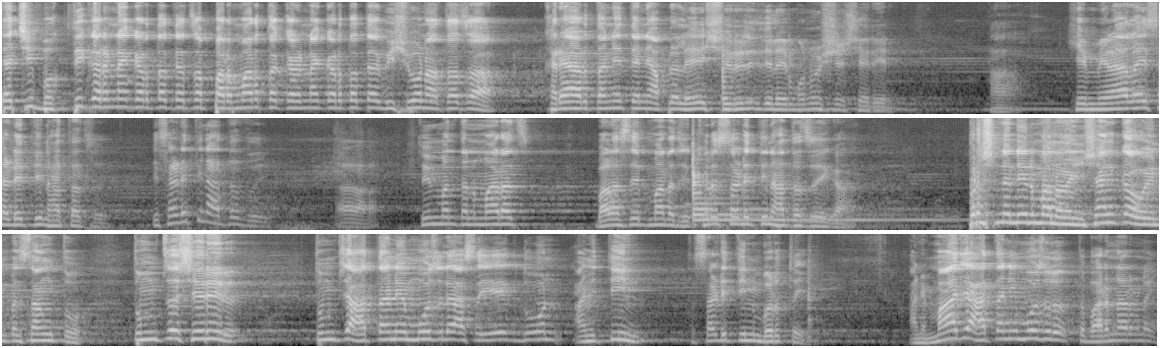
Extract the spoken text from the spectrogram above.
त्याची भक्ती करण्याकरता त्याचा परमार्थ करण्याकरता त्या विश्वनाथाचा खऱ्या अर्थाने त्याने आपल्याला हे शरीर दिलंय मनुष्य शरीर. हा. हे मिळालंय साडेतीन हाताचं. हे साडेतीन हाताचं आहे. हा. तुम्ही म्हणता ना महाराज बाळासाहेब महाराज हे खरंच साडेतीन हाताचं आहे का? प्रश्न निर्माण होईल शंका होईल पण सांगतो तुमचं शरीर तुमच्या हाताने मोजलं असं एक दोन आणि तीन तर साडेतीन भरतंय. आणि माझ्या हाताने मोजलं तर भरणार नाही.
